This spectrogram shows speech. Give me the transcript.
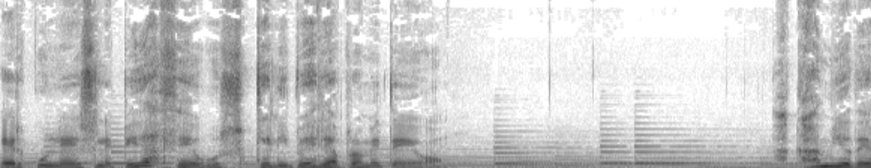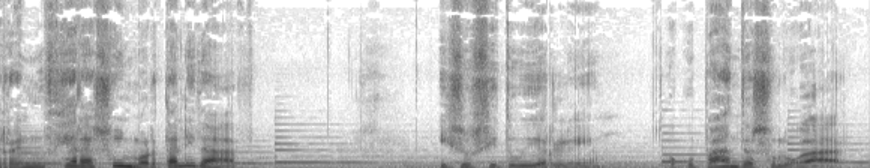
Hércules le pide a Zeus que libere a Prometeo, a cambio de renunciar a su inmortalidad y sustituirle, ocupando su lugar.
